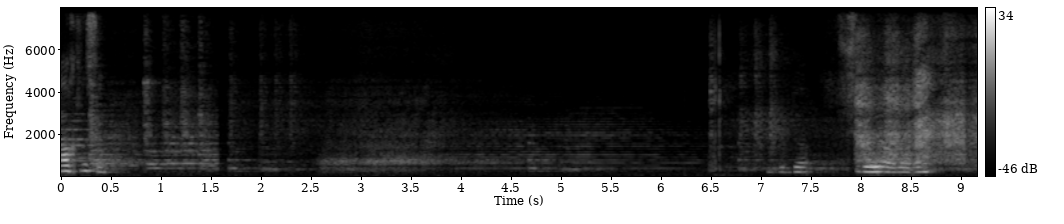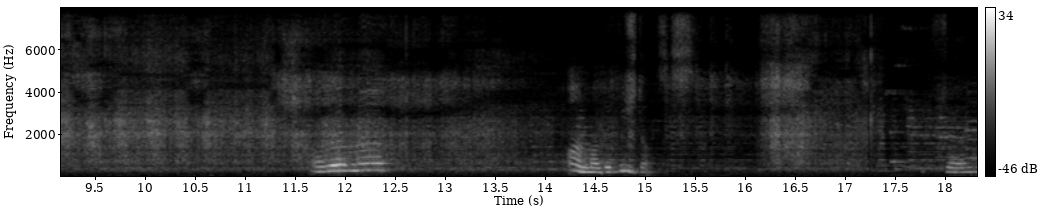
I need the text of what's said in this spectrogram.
Haklısın. Burada şurayı alalım. Alır mı? Almadı vicdansız. Güzel.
